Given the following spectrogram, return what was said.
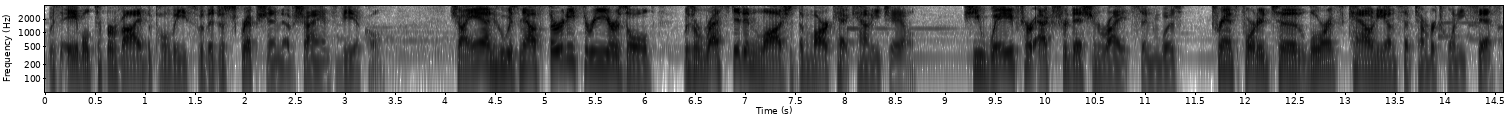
was able to provide the police with a description of Cheyenne's vehicle. Cheyenne, who was now 33 years old, was arrested and lodged at the Marquette County Jail. She waived her extradition rights and was transported to Lawrence County on September 25th,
